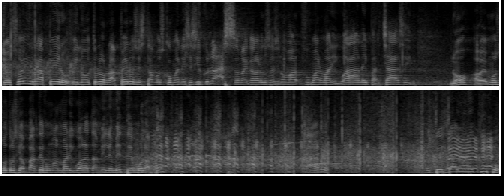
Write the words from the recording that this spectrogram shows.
yo soy rapero y nosotros los raperos estamos como en ese círculo, ah, eso me gusta sino fumar marihuana y parcharse. No, habemos otros que aparte de fumar marihuana también le metemos la. Entonces ya hay un equipo,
